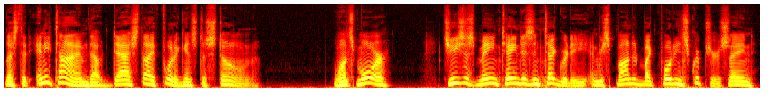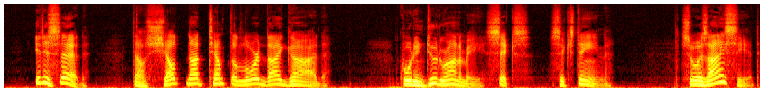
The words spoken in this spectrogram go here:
lest at any time thou dash thy foot against a stone. Once more, Jesus maintained his integrity and responded by quoting Scripture, saying, It is said, Thou shalt not tempt the Lord thy God, quoting Deuteronomy 6 16. So, as I see it,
